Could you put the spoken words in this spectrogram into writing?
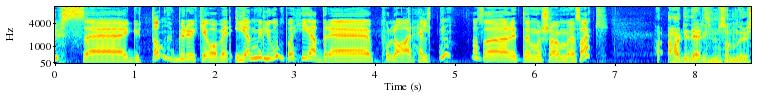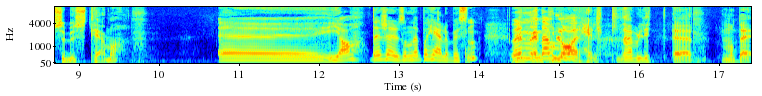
russeguttene bruker over én million på å hedre polarhelten. Altså litt morsom sak. Har, har de det liksom som russebuss-tema? Eh, ja, det ser ut som det er på hele bussen. Men, men de- polarhelten er vel litt uh, måte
